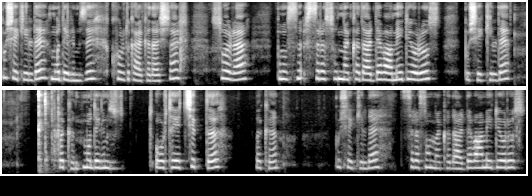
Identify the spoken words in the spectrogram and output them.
bu şekilde modelimizi kurduk arkadaşlar. Sonra bunu sıra sonuna kadar devam ediyoruz. Bu şekilde. Bakın modelimiz ortaya çıktı. Bakın bu şekilde sıra sonuna kadar devam ediyoruz.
